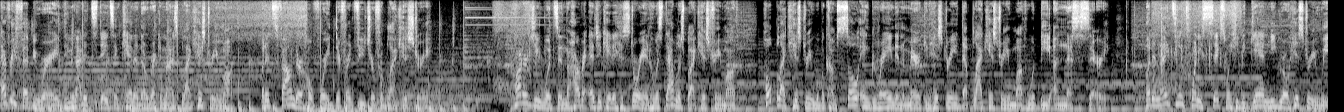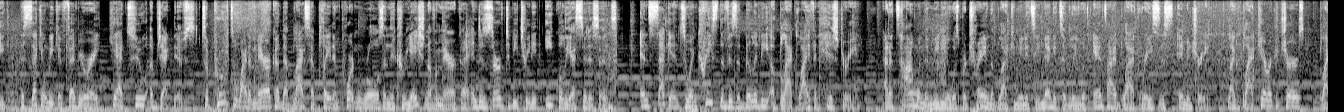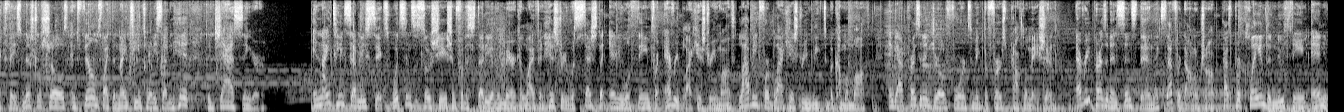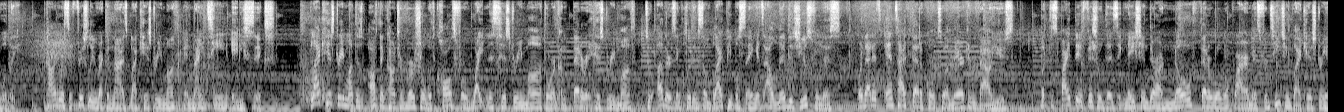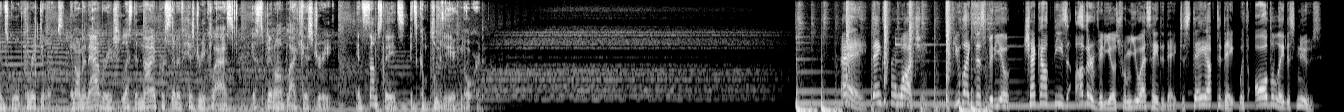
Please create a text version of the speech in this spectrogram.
Every February, the United States and Canada recognize Black History Month, but its founder hoped for a different future for Black history. Carter G. Woodson, the Harvard-educated historian who established Black History Month, hoped Black history would become so ingrained in American history that Black History Month would be unnecessary. But in 1926, when he began Negro History Week, the second week in February, he had two objectives. To prove to white America that blacks had played important roles in the creation of America and deserved to be treated equally as citizens, and second, to increase the visibility of black life and history, at a time when the media was portraying the black community negatively with anti-black racist imagery, like black caricatures, blackface minstrel shows, and films like the 1927 hit The Jazz Singer. In 1976, Woodson's Association for the Study of American Life and History was such the annual theme for every Black History Month, lobbied for Black History Week to become a month, and got President Gerald Ford to make the first proclamation. Every president since then, except for Donald Trump, has proclaimed the new theme annually. Congress officially recognized Black History Month in 1986. Black History Month is often controversial with calls for Whiteness History Month or Confederate History Month, to others including some black people saying it's outlived its usefulness, or that it's antithetical to American values. But despite the official designation, there are no federal requirements for teaching black history in school curriculums. And on an average, less than 9% of history class is spent on black history. In some states, it's completely ignored. Hey, thanks for watching. If you like this video, check out these other videos from USA Today to stay up to date with all the latest news.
